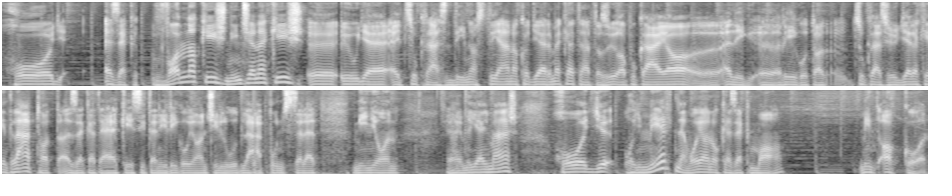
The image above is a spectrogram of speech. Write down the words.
hogy ezek vannak is, nincsenek is. Ő ugye egy cukrász dinasztiának a gyermeke, tehát az ő apukája elég régóta cukrász gyerekként láthatta ezeket elkészíteni, Rigó Jancsi, Lúdlá, puncszelet, minyon, hát, mi egymás, hogy, hogy miért nem olyanok ezek ma, mint akkor.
